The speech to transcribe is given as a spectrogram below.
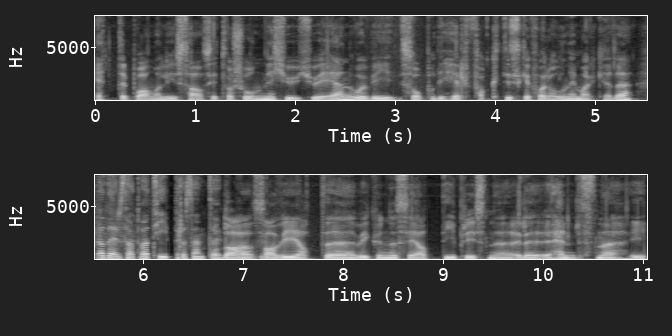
etterpåanalyse av situasjonen i 2021, hvor vi så på de helt faktiske forholdene i markedet. Da dere sa at det var 10 økning. Og Da sa vi at eh, vi kunne se at de prisene, eller hendelsene i,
